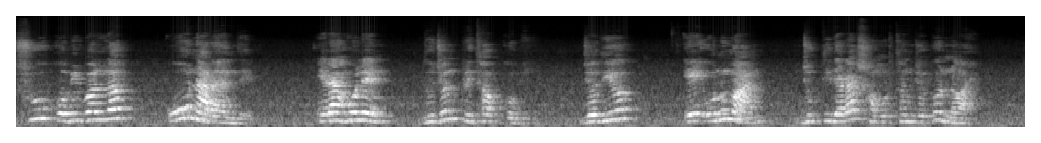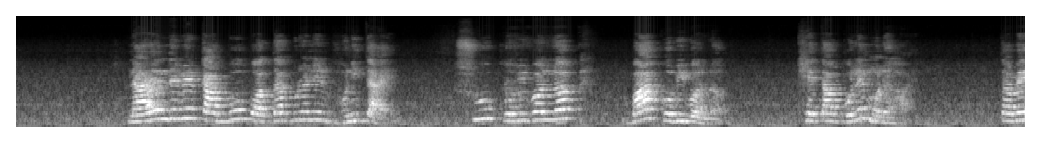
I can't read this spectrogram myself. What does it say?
সুকবিবল্লভ ও নারায়ণ দেব। এরা হলেন দুজন পৃথক কবি। যদিও এই অনুমান যুক্তি দ্বারা সমর্থনযোগ্য নয়। নারায়ণ দেবের কাব্য পদ্মাপুরাণের ভণিতায় সুকবিবল্লভ বা কবিবল্লভ খেতাব বলে মনে হয়। তবে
